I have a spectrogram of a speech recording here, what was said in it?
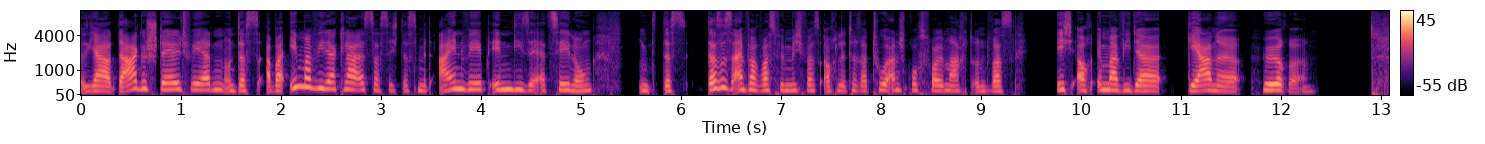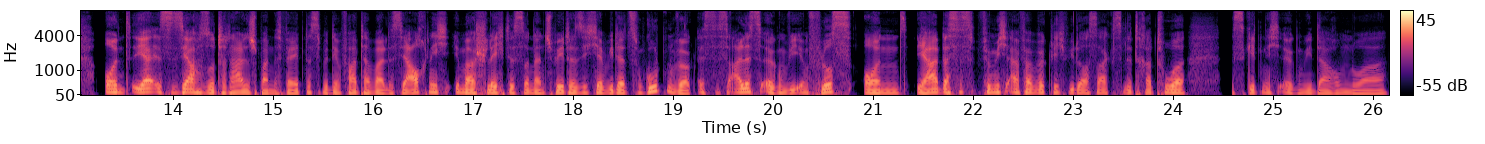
ja, dargestellt werden und dass aber immer wieder klar ist, dass sich das mit einwebt in diese Erzählung. Und das, das ist einfach was für mich, was auch Literatur anspruchsvoll macht und was ich auch immer wieder gerne höre. Und ja, es ist ja auch so ein totales spannendes Verhältnis mit dem Vater, weil es ja auch nicht immer schlecht ist, sondern später sich ja wieder zum Guten wirkt. Es ist alles irgendwie im Fluss und ja, das ist für mich einfach wirklich, wie du auch sagst, Literatur. Es geht nicht irgendwie darum nur,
